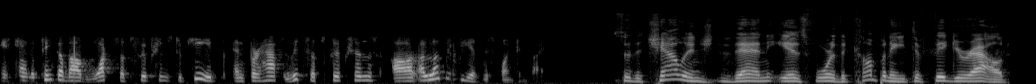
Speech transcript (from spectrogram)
is trying to think about what subscriptions to keep and perhaps which subscriptions are a luxury at this point in time. So the challenge then is for the company to figure out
